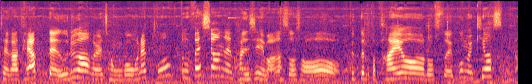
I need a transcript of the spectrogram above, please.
제가 대학 때 의류학을 전공을 했고 또 패션에 관심이 많았어서 그때부터 바이어로서의 꿈을 키웠습니다.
